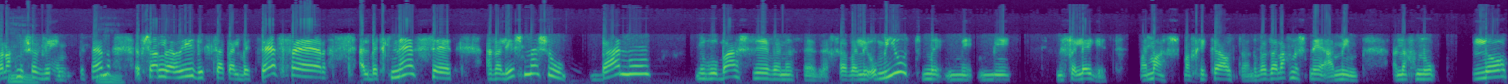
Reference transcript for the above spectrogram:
ואנחנו mm. שווים, בסדר? אפשר לריב קצת על בית ספר, על בית כנסת, אבל יש משהו בנו מגובש סביב הנושא הזה. עכשיו, הלאומיות מפלגת, ממש, מרחיקה אותנו, ואז אנחנו שני עמים. אנחנו לא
